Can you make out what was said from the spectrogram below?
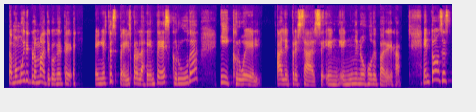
estamos muy diplomáticos en este, en este space, pero la gente es cruda y cruel al expresarse en, en un enojo de pareja. Entonces,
